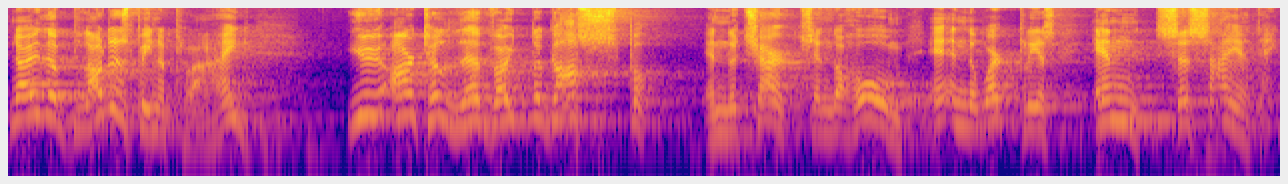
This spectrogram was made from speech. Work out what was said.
now the blood has been applied, you are to live out the gospel in the church, in the home, in the workplace, in society.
